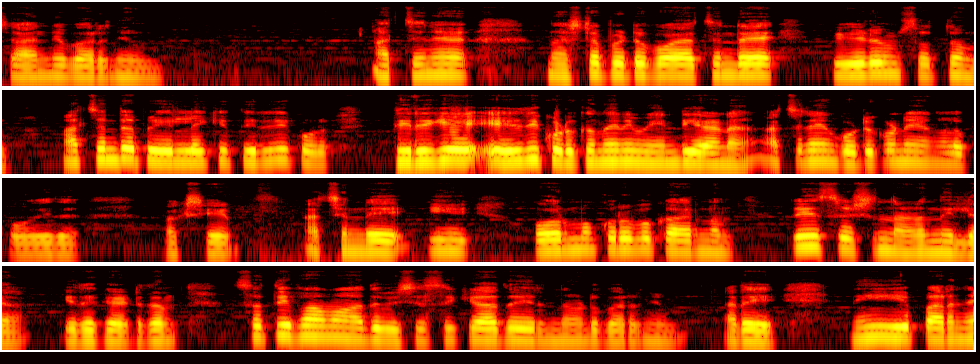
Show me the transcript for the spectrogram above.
ശാലിനി പറഞ്ഞു അച്ഛന് നഷ്ടപ്പെട്ടു പോയ അച്ഛന്റെ വീടും സ്വത്തും അച്ഛന്റെ പേരിലേക്ക് തിരികെ കൊടു തിരികെ എഴുതി കൊടുക്കുന്നതിന് വേണ്ടിയാണ് അച്ഛനെയും കൂട്ടിക്കൊണ്ട് ഞങ്ങൾ പോയത്. പക്ഷേ അച്ഛന്റെ ഈ ഓർമ്മക്കുറവ് കാരണം രജിസ്ട്രേഷൻ നടന്നില്ല. ഇത് കേട്ടതും സത്യഭാമ അത് വിശ്വസിക്കാതെ ഇരുന്നുകൊണ്ട് പറഞ്ഞു അതെ നീ ഈ പറഞ്ഞ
